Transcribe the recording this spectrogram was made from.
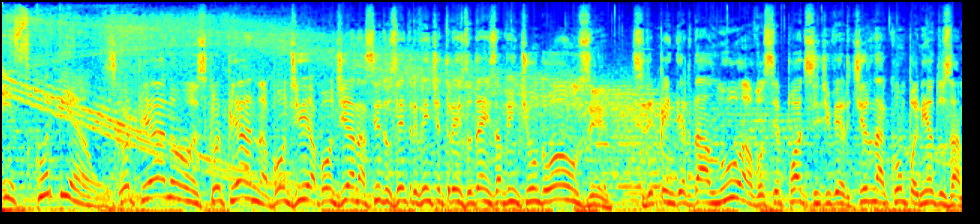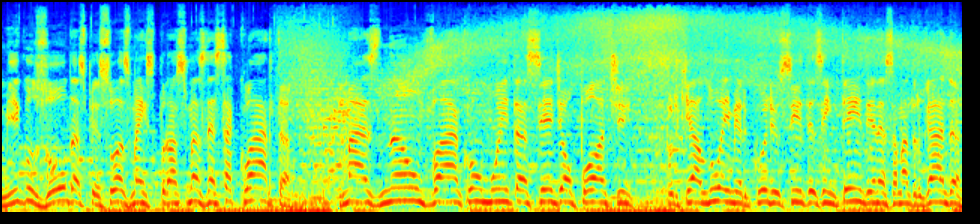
Escorpião. Escorpiano, escorpiana, bom dia, bom dia, nascidos entre 23 do 10 a 21 do 11. Se depender da lua, você pode se divertir na companhia dos amigos ou das pessoas mais próximas nessa quarta. Mas não vá com muita sede ao pote, porque a lua e Mercúrio se desentendem nessa madrugada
